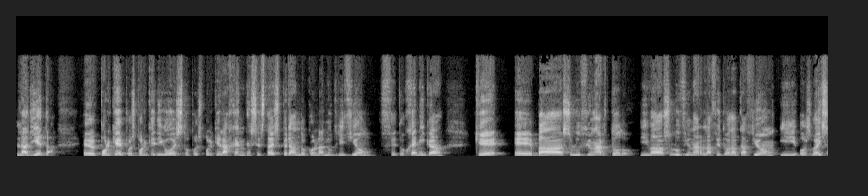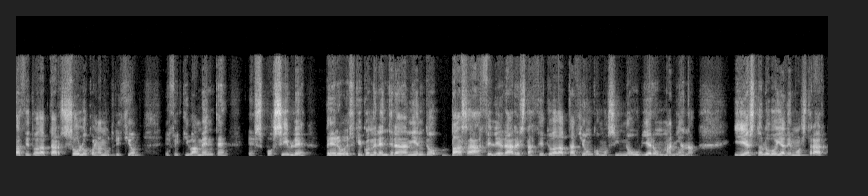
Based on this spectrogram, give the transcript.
la dieta. Eh, ¿Por qué? Pues ¿por qué digo esto? Pues porque la gente se está esperando con la nutrición cetogénica que eh, va a solucionar todo y va a solucionar la cetoadaptación y os vais a cetoadaptar solo con la nutrición. Efectivamente, es posible, pero es que con el entrenamiento vas a acelerar esta cetoadaptación como si no hubiera un mañana. Y esto lo voy a demostrar.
